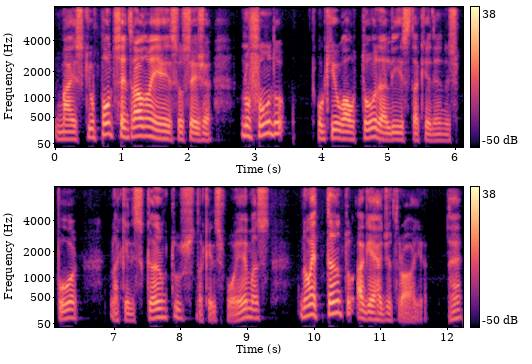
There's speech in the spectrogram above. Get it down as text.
mas que o ponto central não é esse, ou seja, no fundo, o que o autor ali está querendo expor naqueles cantos, naqueles poemas, não é tanto a guerra de Troia. Né?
